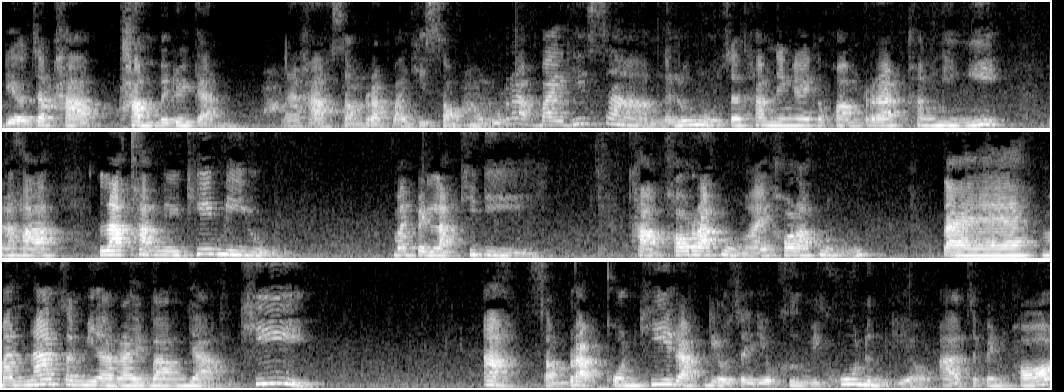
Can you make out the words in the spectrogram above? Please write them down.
เดี๋ยวจะพาทำไปด้วยกัน นะคะสำหรับใบที่สองนะลูกสำหรับใบที่สามนะลูกหนูจะทำยังไงกับความรักครั้งนี้นะคะรักครั้งนี้ที่มีอยู่ มันเป็นรักที่ดี ถามเขารักหนูไหมเขารักหนู แต่มันน่าจะมีอะไรบางอย่างที่อะสำหรับคนที่รักเดียวใจเดียวคือมีคู่หนึ่งเดียว อาจจะเป็นเพราะ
